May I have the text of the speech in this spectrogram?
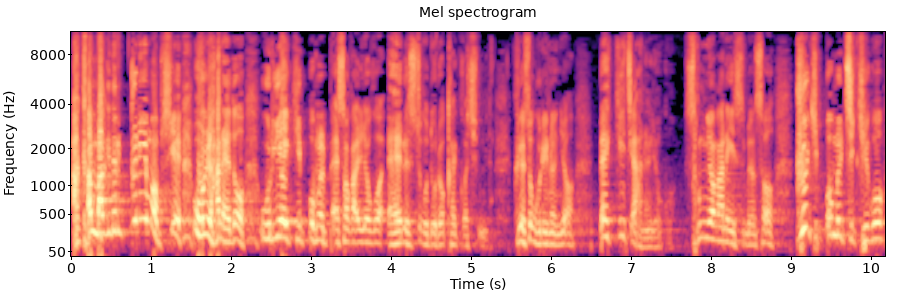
악한 마귀들은 끊임없이 올 한 해도 우리의 기쁨을 뺏어가려고 애를 쓰고 노력할 것입니다. 그래서 우리는요, 뺏기지 않으려고 성령 안에 있으면서 그 기쁨을 지키고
